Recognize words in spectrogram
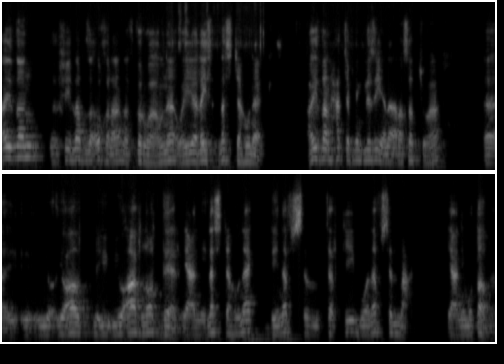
أيضا في لفظة أخرى نذكرها هنا وهي ليس لست هناك. أيضا حتى في الإنجليزية أنا رصدتها. You are you are not there. يعني لست هناك بنفس التركيب ونفس المعنى. يعني مطابق.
